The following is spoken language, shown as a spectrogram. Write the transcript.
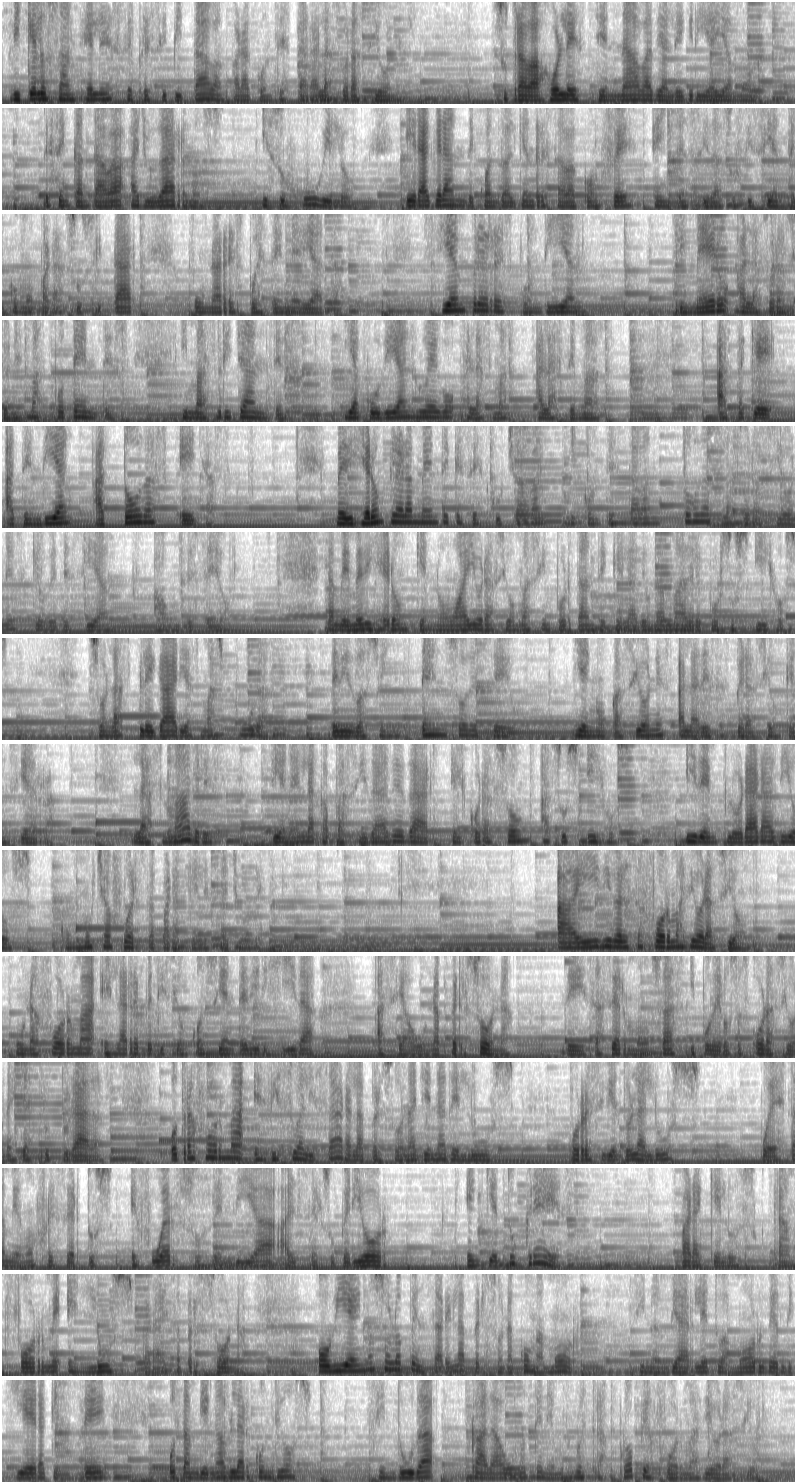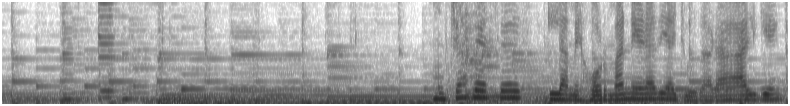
Vi que los ángeles se precipitaban para contestar a las oraciones. Su trabajo les llenaba de alegría y amor. Les encantaba ayudarnos y su júbilo era grande cuando alguien rezaba con fe e intensidad suficiente como para suscitar una respuesta inmediata. Siempre respondían primero a las oraciones más potentes y más brillantes y acudían luego a las, demás, hasta que atendían a todas ellas. Me dijeron claramente que se escuchaban y contestaban todas las oraciones que obedecían a un deseo. También me dijeron que no hay oración más importante que la de una madre por sus hijos. Son las plegarias más puras debido a su intenso deseo y en ocasiones a la desesperación que encierra. Las madres tienen la capacidad de dar el corazón a sus hijos y de implorar a Dios con mucha fuerza para que les ayude. Hay diversas formas de oración una forma es la repetición consciente dirigida hacia una persona de esas hermosas y poderosas oraciones ya estructuradas. Otra forma es visualizar a la persona llena de luz o recibiendo la luz. Puedes también ofrecer tus esfuerzos del día al ser superior, en quien tú crees, para que los transforme en luz para esa persona. O bien no solo pensar en la persona con amor, sino enviarle tu amor de donde quiera que esté o también hablar con Dios. Sin duda, cada uno tenemos nuestras propias formas de oración. Muchas veces la mejor manera de ayudar a alguien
